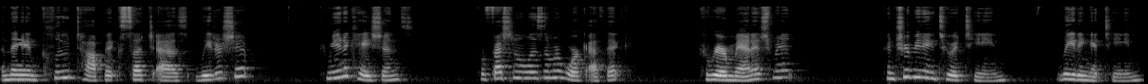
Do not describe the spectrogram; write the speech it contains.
and they include topics such as leadership, communications, professionalism or work ethic, career management, contributing to a team, leading a team,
